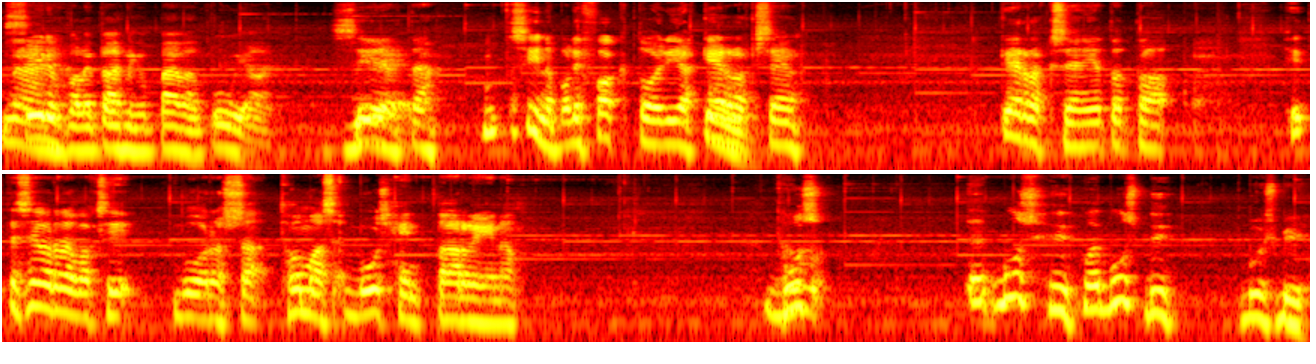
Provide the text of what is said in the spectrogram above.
Siinä oli taas niinku päivän puujaa. Sieltä. Mutta siinä oli faktoidia kerrakseen. Kerrakseen. Ja tota, sitten seuraavaksi vuorossa Thomas Bushin tarina. Bus... eh, Bushy vai Busby? Busby.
